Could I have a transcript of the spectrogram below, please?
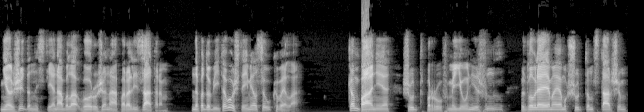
неожиданностей она была вооружена парализатором, наподобие того, что имелся у Квелла. Компания Шут-Пруф Мюнижнс, возглавляемая Шутом-старшим,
